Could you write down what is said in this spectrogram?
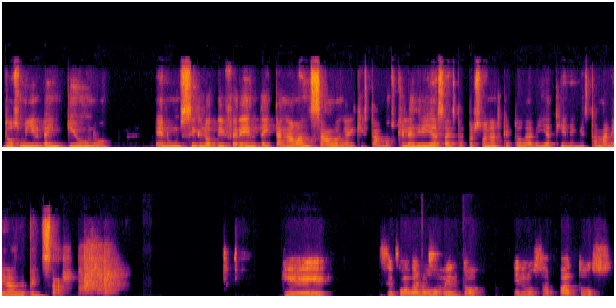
2021, en un siglo diferente y tan avanzado en el que estamos, qué le dirías a estas personas que todavía tienen esta manera de pensar? Que se pongan un momento en los zapatos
